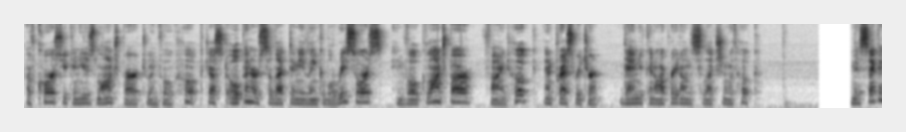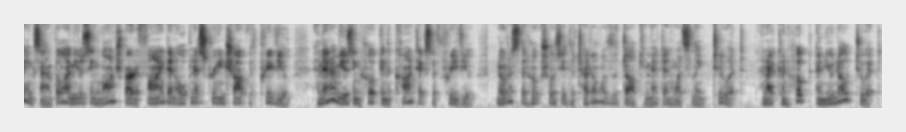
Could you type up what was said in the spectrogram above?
Of course, you can use LaunchBar to invoke Hook. Just open or select any linkable resource, invoke LaunchBar, find Hook, and press Return. Then you can operate on the selection with Hook. In the second example, I'm using LaunchBar to find and open a screenshot with Preview, and then I'm using Hook in the context of Preview. Notice that Hook shows you the title of the document and what's linked to it, and I can hook a new note to it.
